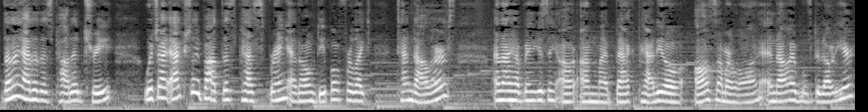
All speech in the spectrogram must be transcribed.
Then I added this potted tree, which I actually bought this past spring at Home Depot for like $10 and I have been using out on my back patio all summer long and now I moved it out here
